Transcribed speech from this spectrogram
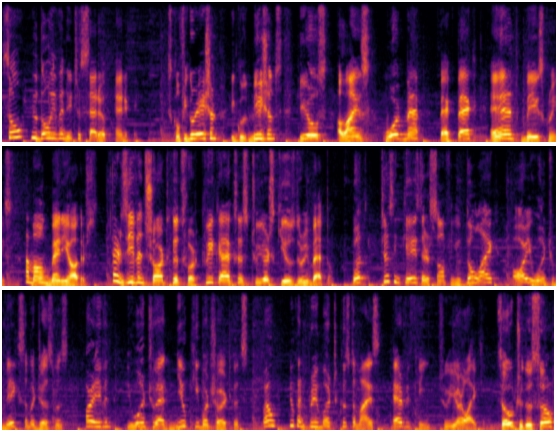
so you don't even need to set up anything. Its configuration includes missions, heroes, alliance, world map, backpack, and mail screens, among many others. There's even shortcuts for quick access to your skills during battle. But just in case there's something you don't like or you want to make some adjustments or even you want to add new keyboard shortcuts, well, you can pretty much customize everything to your liking. So to do so,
